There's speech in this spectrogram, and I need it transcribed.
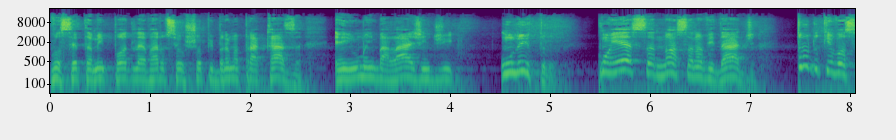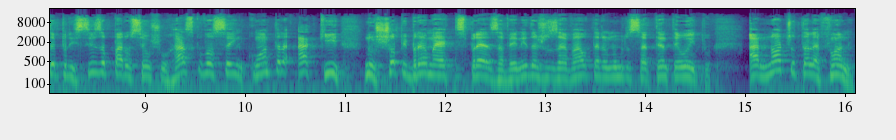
Você também pode levar o seu Shop Brahma para casa em uma embalagem de um litro. Conheça nossa novidade tudo que você precisa para o seu churrasco você encontra aqui no Shop Brahma Express, Avenida José Walter, número 78. Anote o telefone,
